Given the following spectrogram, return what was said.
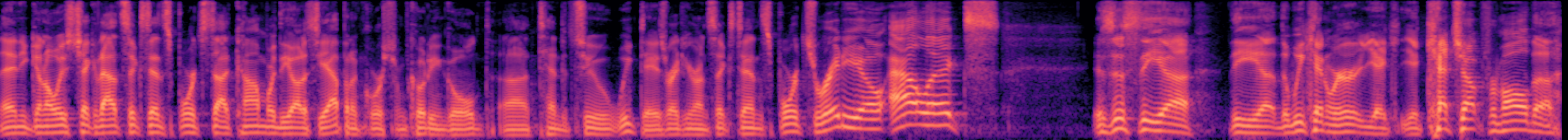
And you can always check it out, 610sports.com or the Audacy app. And of course, from Cody and Gold, uh, 10 to 2 weekdays right here on 610 Sports Radio. Alex, is this the uh, the uh, the weekend where you, you catch up from all the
